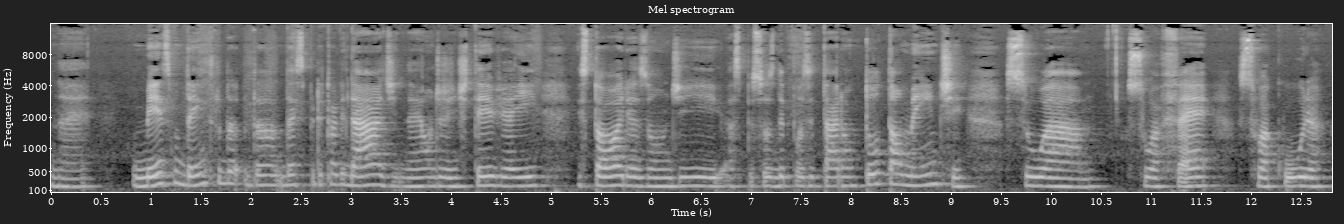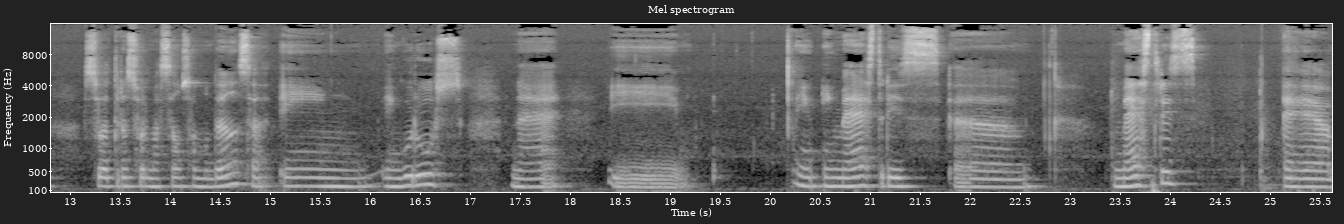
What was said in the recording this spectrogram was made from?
né? Mesmo dentro da, da, da, espiritualidade, né? Onde a gente teve aí histórias onde as pessoas depositaram totalmente sua, sua fé, sua cura, sua transformação, sua mudança em, em gurus, né? E em, em mestres, uh, mestres é,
